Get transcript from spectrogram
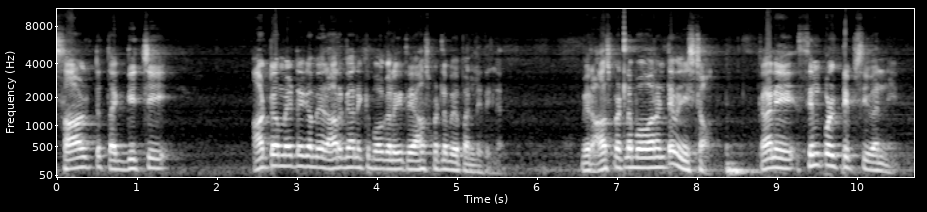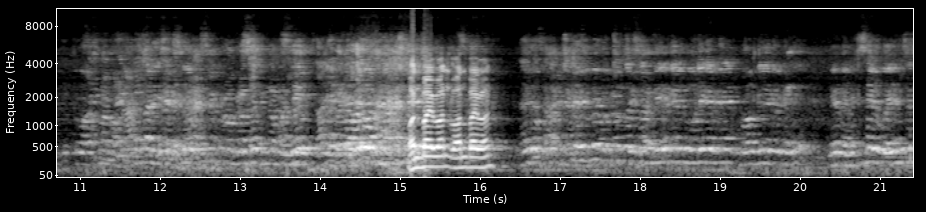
సాల్ట్ తగ్గించి ఆటోమేటిక్గా మీరు ఆర్గానిక్ పోగలిగితే హాస్పిటల్ పోయే పని లేదు ఇంకా. మీరు హాస్పిటల్కి పోవాలంటే మీ ఇష్టం. కానీ సింపుల్ టిప్స్ ఇవన్నీ. One by one one by one sir మీరు కానీ మోడీ గారు కానీ పవన్ కళ్యాణ్ గారు కానీ మేము వెనక సైడ్ వైఎంసీ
